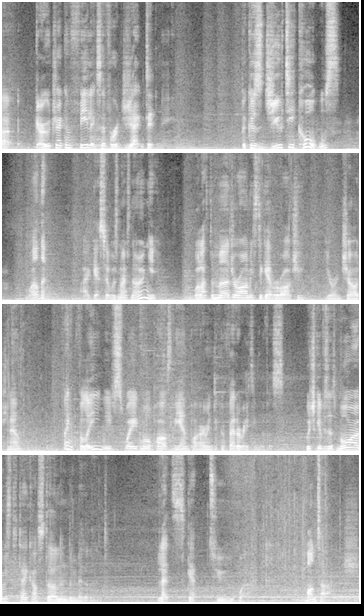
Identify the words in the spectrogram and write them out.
Uh, Gotrek and Felix have rejected me. Because duty calls? Well then, I guess it was nice knowing you. We'll have to merge our armies together, Archie. You're in charge now. Thankfully, we've swayed more parts of the Empire into confederating with us, which gives us more armies to take out Stirland and Midland. Let's get to work. Montage.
